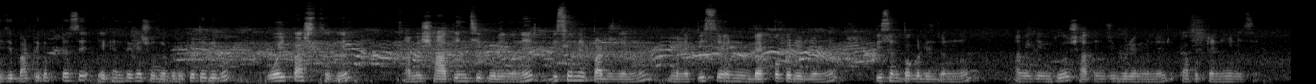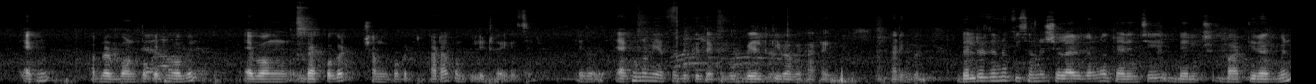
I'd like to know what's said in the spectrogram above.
এই যে বাড়তি কাপড়টা আছে, এখান থেকে সোজা করে কেটে দিব। ওই পাশ থেকে আমি সাত ইঞ্চি পরিমাণের পিছনের পাটের জন্য মানে পিছন ব্যাক পকেটের জন্য, পিছন পকেটের জন্য আমি কিন্তু সাত ইঞ্চি পরিমাণের কাপড়টা নিয়ে নিয়েছি এখন আপনার বন পকেট হবে এবং ব্যাক পকেট সামনের পকেট কাটা কমপ্লিট হয়ে গেছে। এভাবে। এখন আমি আপনাদেরকে দেখাবো বেল্ট কীভাবে কাটাই কাটিং করি। বেল্টের জন্য, পিছনের সেলাইয়ের জন্য দেড় ইঞ্চি বেল্ট বাড়তি রাখবেন।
